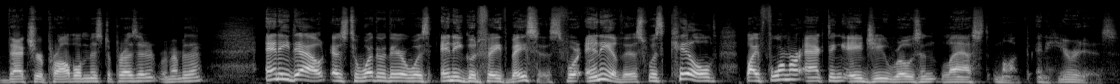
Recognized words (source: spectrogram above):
That's your problem, Mr. President. Remember that? Any doubt as to whether there was any good faith basis for any of this was killed by former acting AG Rosen last month. And here it is.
